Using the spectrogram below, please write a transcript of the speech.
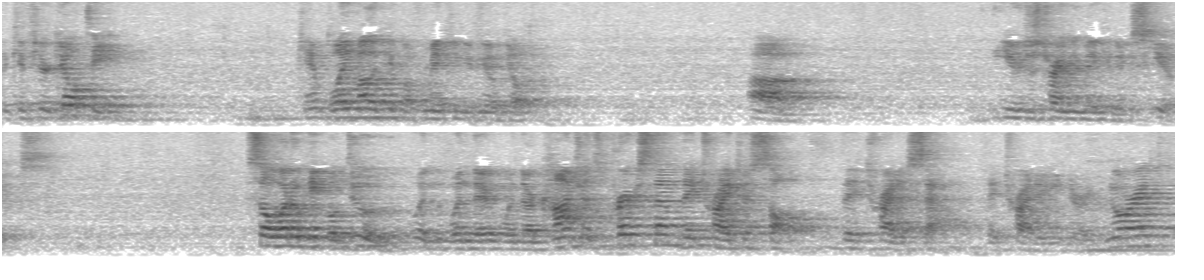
Like if you're guilty, can't blame other people for making you feel guilty. Um, you're just trying to make an excuse. So what do people do? When, when, when their conscience pricks them, they try to solve. They try to settle. They try to either ignore it,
